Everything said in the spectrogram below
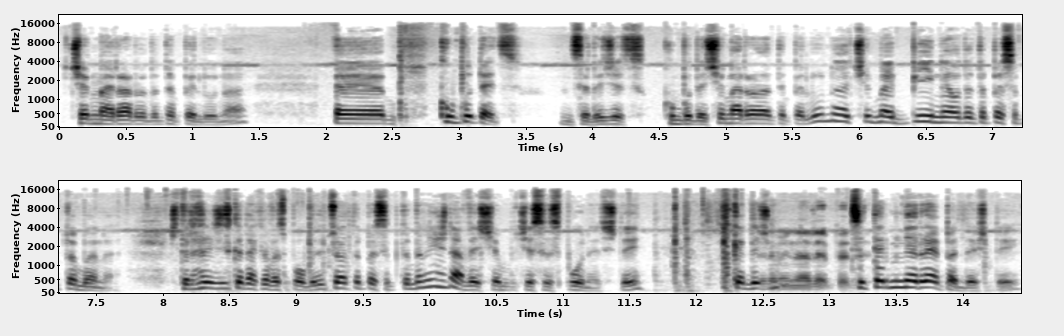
cel mai rar o dată pe lună, e, cum puteți, înțelegeți? Cum puteți, cel mai rar o dată pe lună, cel mai bine o dată pe săptămână. Și trebuie să știți că dacă vă spovedeți o dată pe săptămână, nici nu aveți ce, ce să spuneți, știi? Că deci, Termină repede. Se termine repede, știi?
